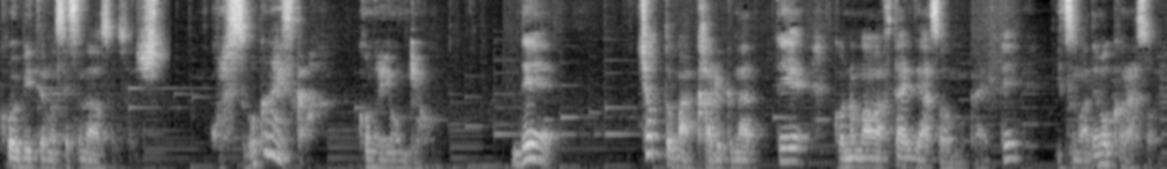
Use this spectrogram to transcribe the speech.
恋人の切なさをしこれすごくないですか？この4行。で、ちょっとまあ軽くなって、このまま二人で朝を迎えて、いつまでも暮らそう。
